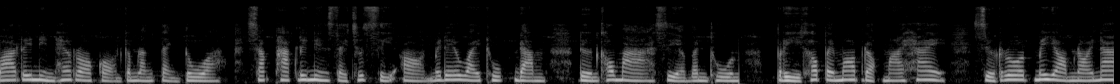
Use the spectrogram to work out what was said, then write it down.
ว่ารินินให้รอก่อนกำลังแต่งตัว สักพักรินินใส่ชุดสีอ่อนไม่ได้ไว้ทุกดำเดินเข้ามาเสียบรรทูลปรีเข้าไปมอบดอกไม้ให้ สิโรธไม่ยอมน้อยหน้า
